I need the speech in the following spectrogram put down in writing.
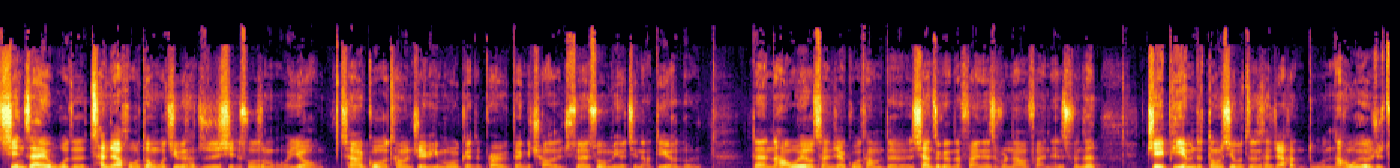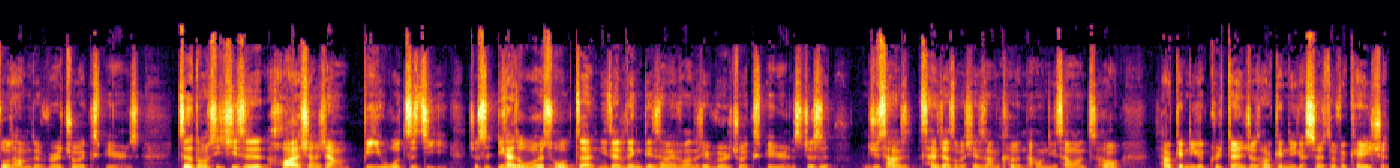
现在我的参加活动，我基本上就是写说什么，我有参加过他们 J P Morgan 的 Private Bank Challenge，虽然说没有进到第二轮，但然后我有参加过他们的像这个的 Finance for Non-Finance，反正 J P M 的东西我真的参加很多，然后我有去做他们的 Virtual Experience，这个东西其实后来想想，比我自己就是一开始我会说，在你在 LinkedIn 上面放那些 Virtual Experience，就是你去上参加什么线上课，然后你上完之后，他会给你一个 Credential，他会给你一个 Certification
